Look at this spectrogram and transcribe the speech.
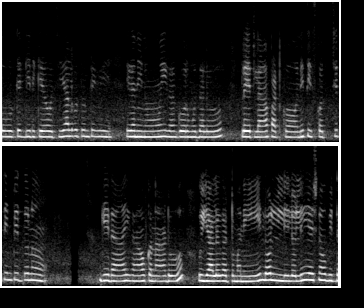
ఊరికే గిడికే వచ్చి అలుగుతుంటివి. ఇక నేను ఇక గోరుముద్దలు ప్లేట్లా పట్టుకొని తీసుకొచ్చి తింపిద్దును గిడ ఇక ఒకనాడు ఉయ్యాల కట్టుమని లొల్లి లొల్లి చేసినావు బిడ్డ.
